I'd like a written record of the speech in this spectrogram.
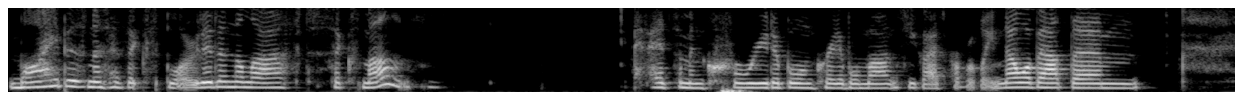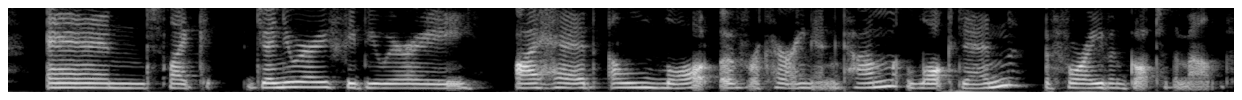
my business has exploded in the last six months. I've had some incredible, incredible months. You guys probably know about them. And like January, February, I had a lot of recurring income locked in before I even got to the month.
